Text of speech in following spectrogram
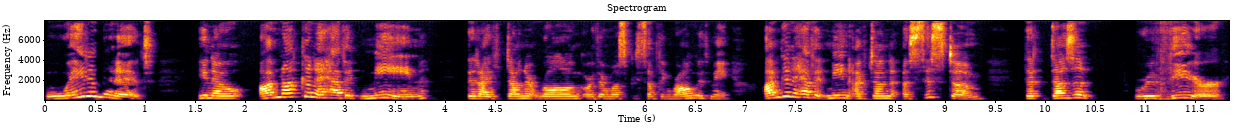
wait a minute. You know i'm not going to have it mean that i've done it wrong or there must be something wrong with me. I'm going to have it mean i've done a system that doesn't revere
